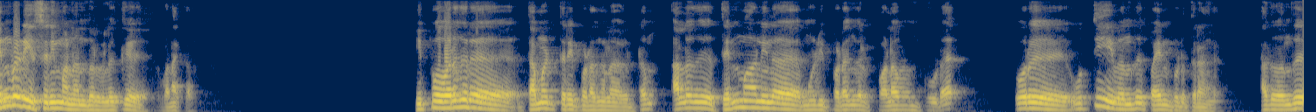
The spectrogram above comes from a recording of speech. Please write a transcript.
என்வழி சினிமா நண்பர்களுக்கு வணக்கம். இப்போ வருகிற தமிழ் திரைப்படங்களாகட்டும் அல்லது தென் மாநில மொழி படங்கள் பலவும் கூட ஒரு உத்தியை வந்து பயன்படுத்துகிறாங்க அது வந்து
